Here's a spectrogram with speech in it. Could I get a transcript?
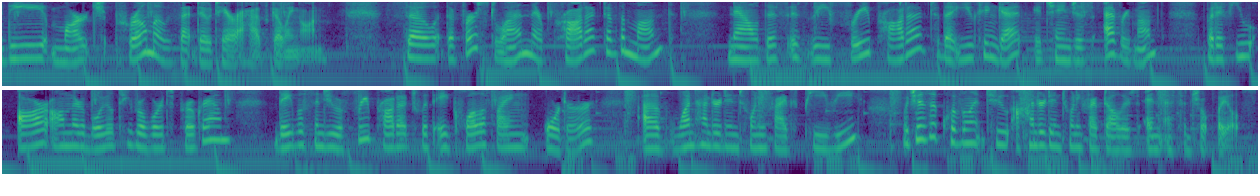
the March promos that doTERRA has going on. So, the first one, their product of the month. Now, this is the free product that you can get. It changes every month. But if you are on their loyalty rewards program, they will send you a free product with a qualifying order of 125 PV, which is equivalent to $125 in essential oils.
